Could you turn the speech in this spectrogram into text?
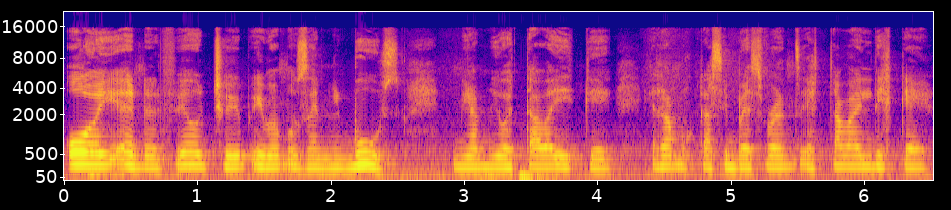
hoy en el field trip íbamos en el bus. Mi amigo estaba ahí que éramos casi best friends estaba él que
